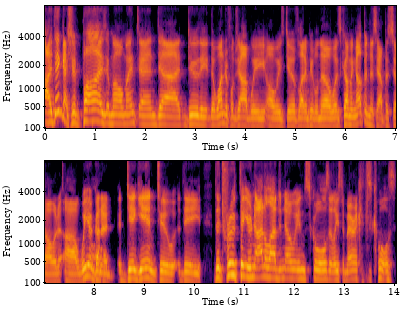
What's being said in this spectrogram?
I think I should pause a moment and uh, do the the wonderful job we always do of letting people know what's coming up in this episode. Uh, we are going to dig into the the truth that you're not allowed to know in schools, at least American schools,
